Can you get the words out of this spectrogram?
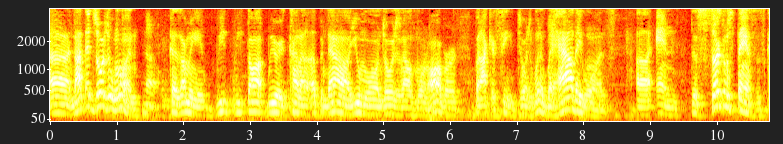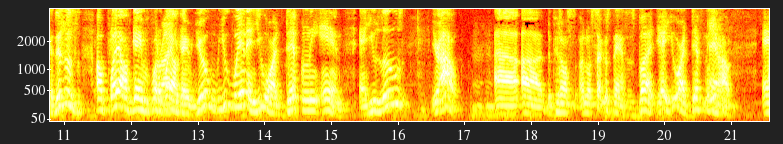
Uh, not that Georgia won. No. Because, I mean, we, we thought we were kind of up and down. You were more on Georgia and I was more on Auburn. But I could see Georgia winning. But how they won. Uh, and the circumstances, because this is a playoff game before the Right. playoff game. You you win and you are definitely in, and you lose, you're out. Mm-hmm. Uh, uh, depending on, on those circumstances, but yeah, you are definitely out. And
